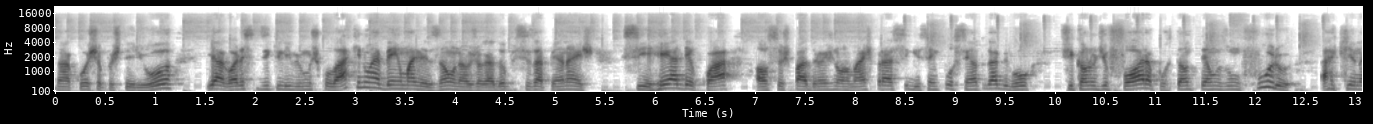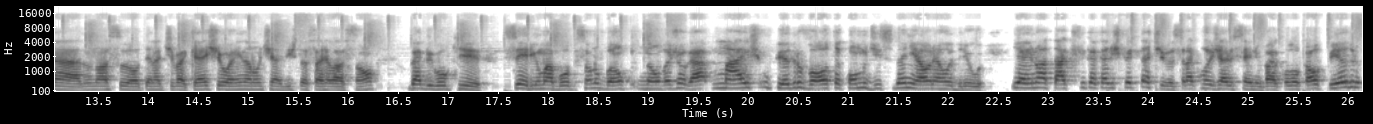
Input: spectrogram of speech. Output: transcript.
na coxa posterior e agora esse desequilíbrio muscular, que não é bem uma lesão, né? O jogador precisa apenas se readequar aos seus padrões normais para seguir 100%. O Gabigol ficando de fora, portanto temos um furo aqui na, no nosso Alternativa Cash, eu ainda não tinha visto essa relação. O Gabigol, que seria uma boa opção no banco, não vai jogar, mas o Pedro volta, como disse o Daniel, né, Rodrigo? E aí no ataque fica aquela expectativa: será que o Rogério Senni vai colocar o Pedro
